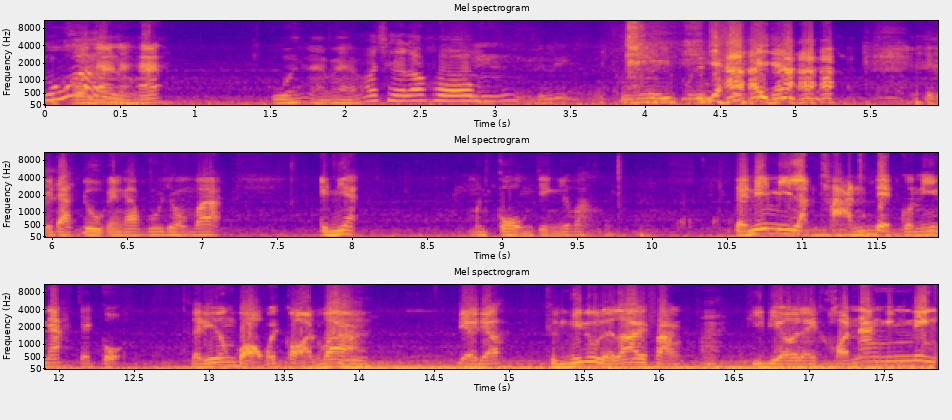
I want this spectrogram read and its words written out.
กลัวคนนั้นนะฮะกลัวที่ไหนแม่เพราะเชอร์ล็อกโฮมคุณไม่มีปืนอย่าอย่าเดี๋ยวไปดักดูกันครับคุณผู้ชมว่าไอเนี้ยมันโกงจริงหรือเปล่า แต่นี่มีหลักฐานเด็ดกว่านี้นะใจโกะแต่นี่ต้องบอกไว้ก่อนว่าเดี๋ยวเดี๋ยวถึงที่นู่นเดี๋ยวเล่าให้ฟัง อะ ทีเดียวเลยขอนั่งนิ่ง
